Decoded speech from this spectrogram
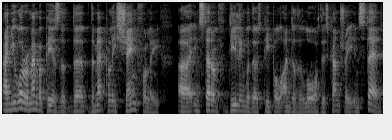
And you will remember, Piers, that the, the Met Police shamefully, uh, instead of dealing with those people under the law of this country, instead,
